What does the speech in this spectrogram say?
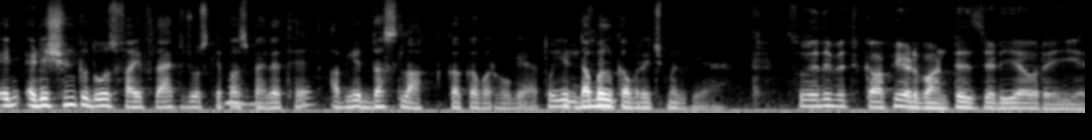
in addition to those five lakhs जो उसके पास पहले थे अब ये दस लाख का कवर हो गया है तो ये डबल कवरेज मिल गया है ਸੋ ਇਹਦੇ ਵਿੱਚ ਕਾਫੀ ਐਡਵਾਂਟੇਜ ਜਿਹੜੀ ਆ ਹੋ ਰਹੀ ਹੈ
